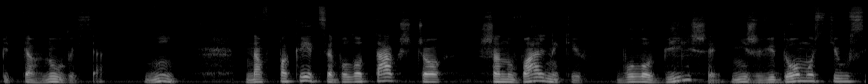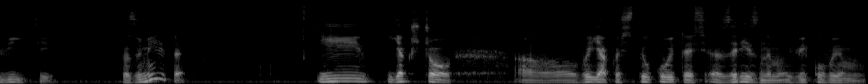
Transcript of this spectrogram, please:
підтягнулися. Ні. Навпаки, це було так, що шанувальників було більше, ніж відомості у світі. Розумієте? І якщо ви якось спілкуєтесь з різним віковим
